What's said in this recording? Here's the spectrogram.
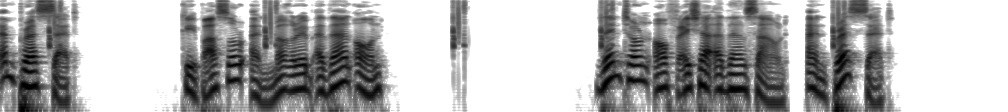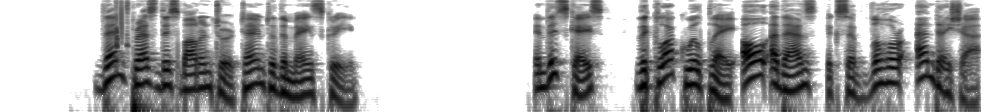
and press set. Keep Asr and Maghrib Adhan on. Then turn off Isha Adhan sound and press set. Then press this button to return to the main screen. In this case, the clock will play all adhans except Dhuhr and Isha.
